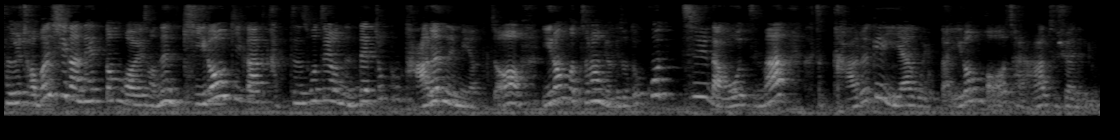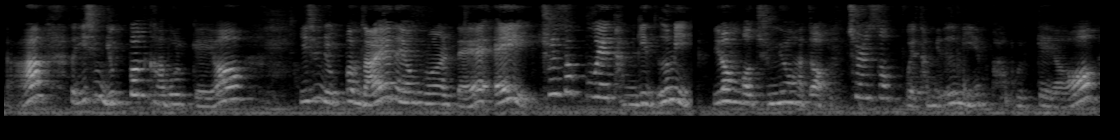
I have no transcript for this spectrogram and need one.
그리고 저번 시간에 했던 거에서는 기러기가 같은 소재였는데 조금 다른 의미였죠. 이런 것처럼 여기서도 꽃이 나오지만 가장 다르게 이해하고 있다. 이런 거 잘 알아두셔야 됩니다. 26번 가볼게요. 26번 나의 내용 구할 때 A 출석부에 담긴 의미 이런 거 중요하죠. 출석부에 담긴 의미 봐볼게요.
